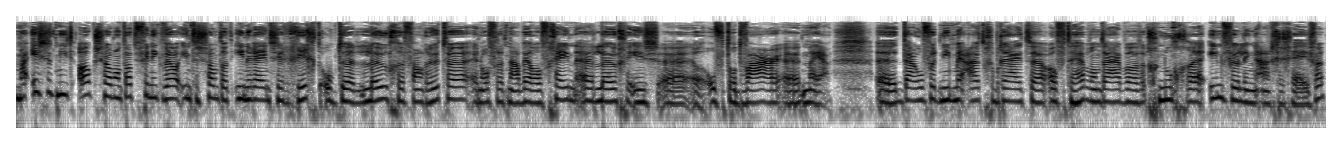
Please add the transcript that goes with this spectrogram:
Maar is het niet ook zo, want dat vind ik wel interessant... dat iedereen zich richt op de leugen van Rutte... en of het nou wel of geen uh, leugen is, uh, of tot waar... Uh, nou ja, daar hoeven we het niet meer uitgebreid over te hebben... want daar hebben we genoeg invulling aan gegeven.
